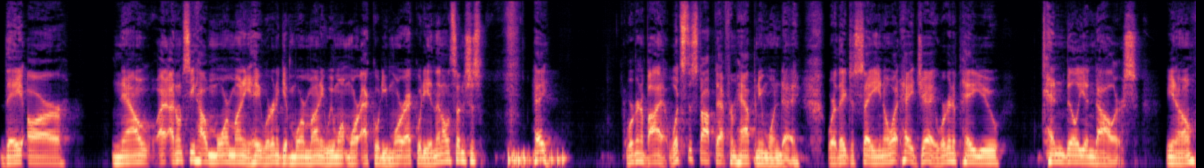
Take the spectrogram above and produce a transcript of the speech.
they are now, I, I don't see how more money. Hey, we're going to give more money. We want more equity, more equity. And then all of a sudden it's just, hey, we're going to buy it. What's to stop that from happening one day where they just say, you know what? Hey, Jay, we're going to pay you $10 billion, you know,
